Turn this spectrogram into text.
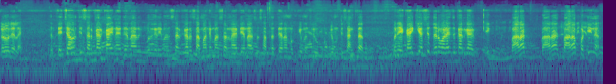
कळवलेलं आहे. तर त्याच्यावरती सरकार काय नाही देणार? गोरगरीब सरकार सामान्य माणसाला नाही देणार असं सातत्यानं मुख्यमंत्री उपमुख्यमंत्री सांगतात. पण एकाएकी असे दर वाढायचं कारण काय? एक बारा बारा बारा पटीनं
